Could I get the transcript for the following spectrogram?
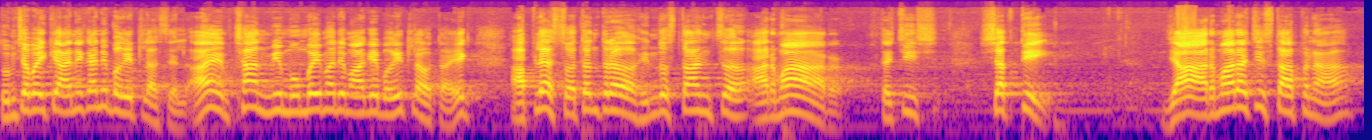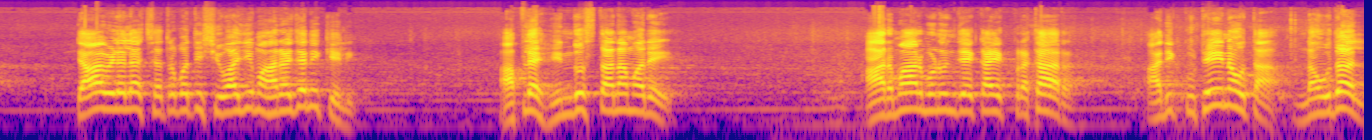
तुमच्यापैकी अनेकांनी बघितलं असेल. आहे छान मी मुंबईमध्ये मागे बघितला होता. एक आपल्या स्वतंत्र हिंदुस्थानचं आरमार त्याची श- शक्ती. ज्या आरमाराची स्थापना त्यावेळेला छत्रपती शिवाजी महाराजांनी केली. आपल्या हिंदुस्थानामध्ये आरमार म्हणून जे काही प्रकार आधी कुठेही नव्हता नौदल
